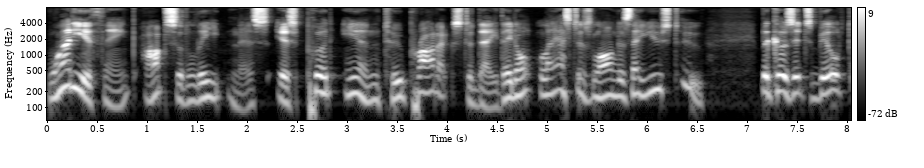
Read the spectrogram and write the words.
Why do you think obsoleteness is put into products today? They don't last as long as they used to because it's built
